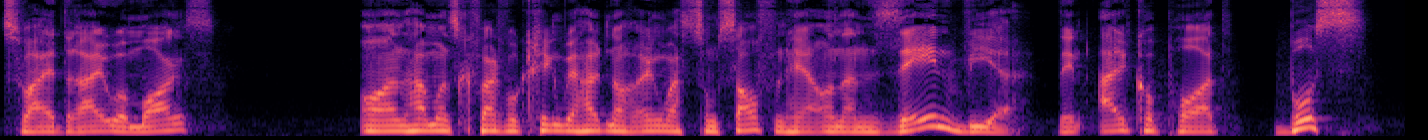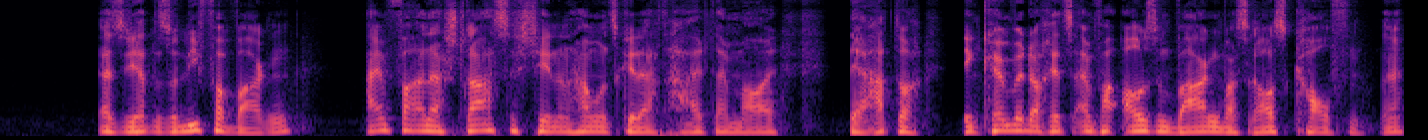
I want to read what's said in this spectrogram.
zwei, drei Uhr morgens und haben uns gefragt, wo kriegen wir halt noch irgendwas zum Saufen her? Und dann sehen wir den Alcoport Bus, also die hatten so Lieferwagen, einfach an der Straße stehen und haben uns gedacht, halt dein Maul, der hat doch, den können wir doch jetzt einfach aus dem Wagen was rauskaufen. Ne?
